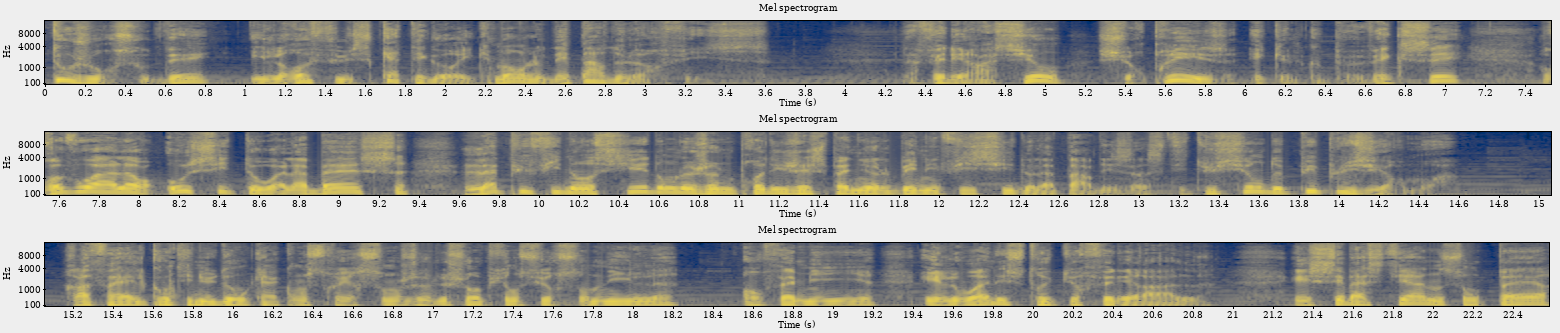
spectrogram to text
Toujours soudés, ils refusent catégoriquement le départ de leur fils. La fédération, surprise et quelque peu vexée, revoit alors aussitôt à la baisse l'appui financier dont le jeune prodige espagnol bénéficie de la part des institutions depuis plusieurs mois. Raphaël continue donc à construire son jeu de champion sur son île, en famille et loin des structures fédérales. Et Sébastien, son père,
